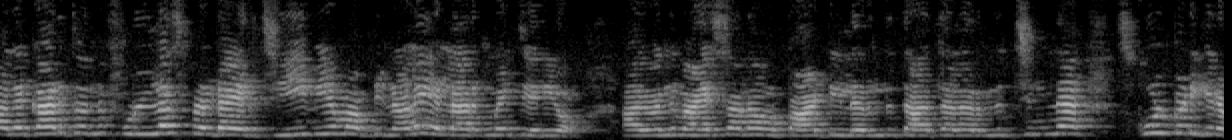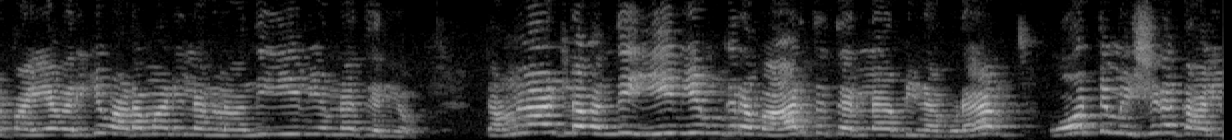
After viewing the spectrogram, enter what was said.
அந்த கருத்து வந்து ஃபுல்லாக ஸ்ப்ரெட் ஆயிடுச்சு இவிஎம் அப்படின்னாலே எல்லாருக்குமே தெரியும். அது வந்து வயசானவங்க பாட்டில இருந்து தாத்தால இருந்து சின்ன ஸ்கூல் படிக்கிற பையன் வரைக்கும் வட மாநிலங்களை வந்து இவிஎம்னா தெரியும். தமிழ்நாட்டில் வந்து இவிஎம்ங்கிற வார்த்தை தெரில அப்படின்னா கூட ஓட்டு மிஷினை காலி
